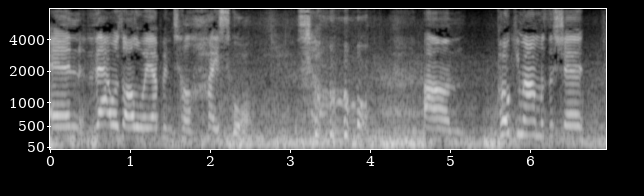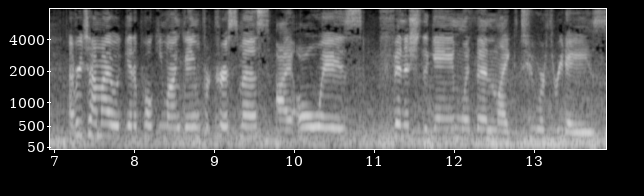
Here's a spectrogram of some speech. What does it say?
And that was all the way up until high school. So, um, Pokemon was the shit. Every time I would get a Pokemon game for Christmas, I always finished the game within like two or three days.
